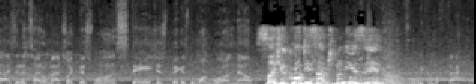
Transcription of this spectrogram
Guys, in a title match like this one, on a stage as big as the one we're on now, Solche Codys habe ich noch nie gesehen. will become a factor.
